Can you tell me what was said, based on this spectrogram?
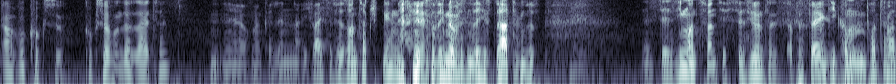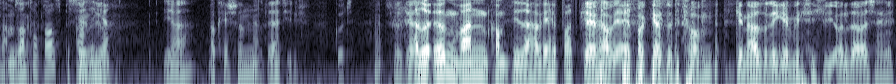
Aber wo guckst du? Guckst du auf unserer Seite? Ja, auf meinem Kalender. Ich weiß, dass wir Sonntag spielen. Jetzt muss ich nur wissen, welches Datum das ist. Das ist der 27. Der 27. Ah, perfekt. Und die kommen im Podcast am Sonntag raus? Bist du dir sicher? Ja, Okay, schon ja. relativ. Gut. Ja. Also irgendwann kommt dieser HWL-Podcast. Der HWL-Podcast wird kommen, genauso regelmäßig wie unser wahrscheinlich.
